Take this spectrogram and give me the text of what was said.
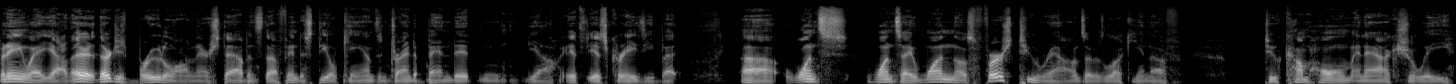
but anyway, yeah, they're they're just brutal on there, stabbing stuff into steel cans and trying to bend it, and yeah, it's it's crazy. But uh, once once I won those first two rounds, I was lucky enough to come home and actually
